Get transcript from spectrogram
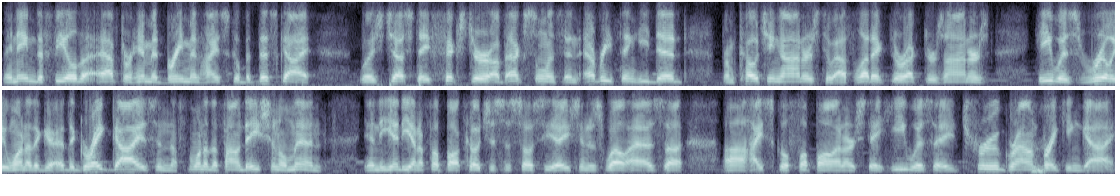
They named the field after him at Bremen High School. But this guy was just a fixture of excellence in everything he did, from coaching honors to athletic director's honors. He was really one of the the great guys and the, one of the foundational men in the Indiana Football Coaches Association, as well as uh, uh, high school football in our state. He was a true groundbreaking guy.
